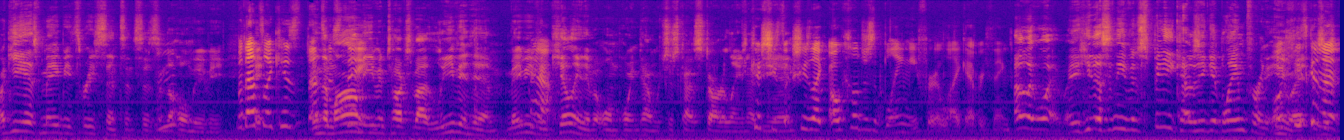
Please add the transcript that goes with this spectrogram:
Like he has maybe three sentences in the Mhm. whole movie. But that's And- like his. That's and the mom thing. even talks about leaving him, maybe even killing him at one point in time, which is kind of startling. Because the she's like, she's like, oh, he'll just blame me for like everything. I like, what? He doesn't even speak. How does he get blamed for anything? Well, anyway, he's gonna. just-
